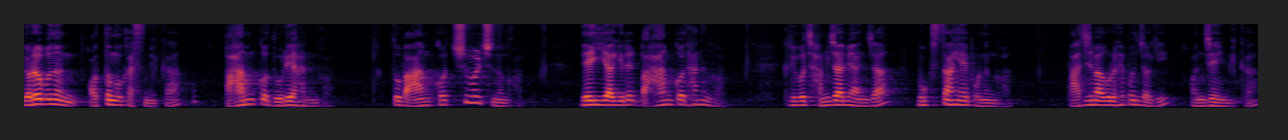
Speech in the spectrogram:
여러분은 어떤 것 같습니까? 마음껏 노래하는 것, 또 마음껏 춤을 추는 것, 내 이야기를 마음껏 하는 것, 그리고 잠잠히 앉아 묵상해 보는 것, 마지막으로 해본 적이 언제입니까?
